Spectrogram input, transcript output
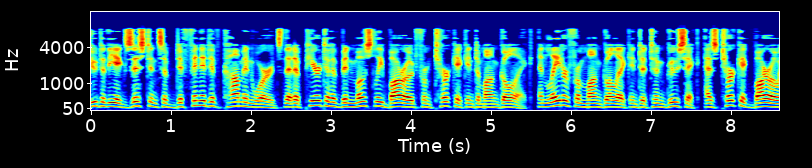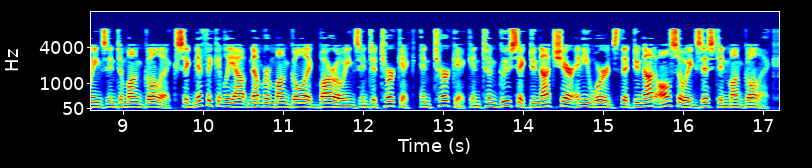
due to the existence of definitive common words that appear to have been mostly borrowed from Turkic into Mongolic, and later from Mongolic into Tungusic, as Turkic borrowings into Mongolic significantly outnumber Mongolic borrowings into Turkic, and Turkic and Tungusic do not share any words that do not also exist in Mongolic.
